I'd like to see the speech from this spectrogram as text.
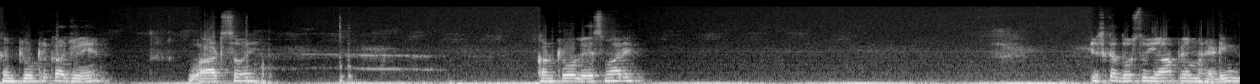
कंप्यूटर का जो है, वो आठ सौ है। कंट्रोल एस मारे इसका दोस्तों, यहाँ पे हम हेडिंग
